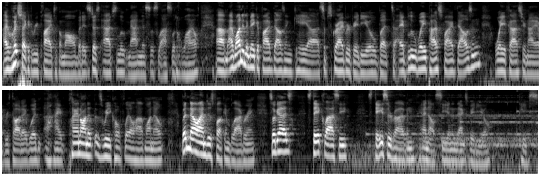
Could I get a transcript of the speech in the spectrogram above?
I wish I could reply to them all, but it's just absolute madness this last little while. Um, I wanted to make a 5,000k uh, subscriber video, but I blew way past 5,000 way faster than I ever thought I would. I plan on it this week. Hopefully I'll have one out. But now I'm just fucking blabbering. So guys, stay classy, stay surviving, and I'll see you in the next video. Peace.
